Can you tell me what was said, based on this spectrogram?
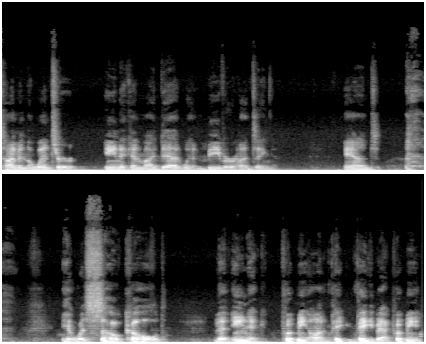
time in the winter, Enoch and my dad went beaver hunting. And it was so cold that Enoch put me on pig, piggyback, put me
